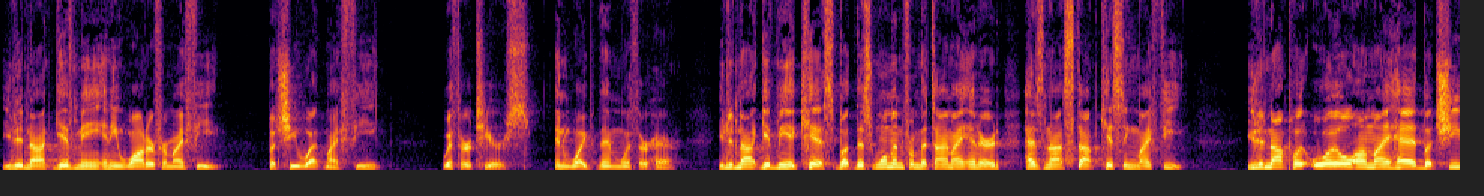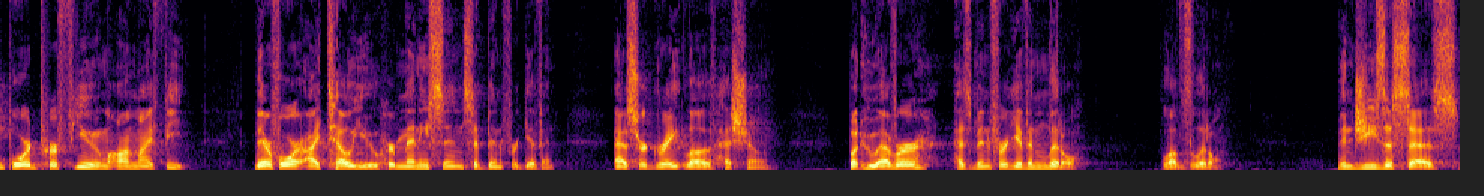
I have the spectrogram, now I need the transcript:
You did not give me any water for my feet, but she wet my feet with her tears and wiped them with her hair. You did not give me a kiss, but this woman from the time I entered has not stopped kissing my feet. You did not put oil on my head, but she poured perfume on my feet. Therefore, I tell you, her many sins have been forgiven, as her great love has shown. But whoever has been forgiven little loves little. Then Jesus says,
